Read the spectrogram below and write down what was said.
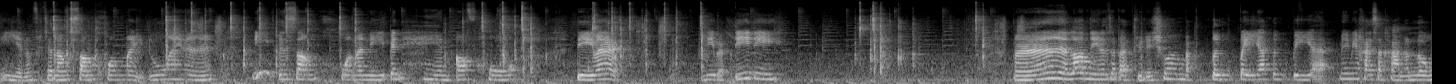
นี่น้องฟิวจะลองซองควงใหม่ด้วยนะ นี่เป็นซองควงอันนี้เป็น hand of hope ดีมาก ดีแบบดีดีมารอบนี้เราจะแบบอยู่ในช่วงแบบตึงปีอะตึงปีอะไม่มีใครสาขาแล้วลง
